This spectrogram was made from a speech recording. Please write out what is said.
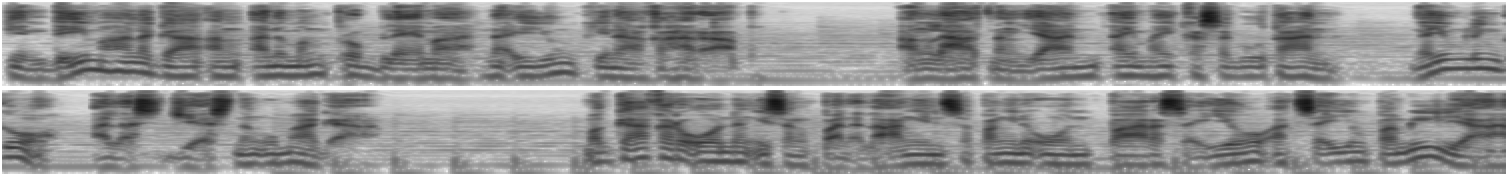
Hindi mahalaga ang anumang problema na iyong kinakaharap. Ang lahat ng yan ay may kasagutan ngayong linggo alas 10 ng umaga. Magkakaroon ng isang panalangin sa Panginoon para sa iyo at sa iyong pamilya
